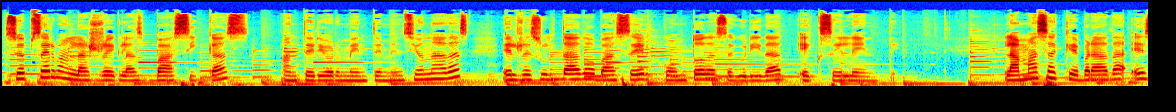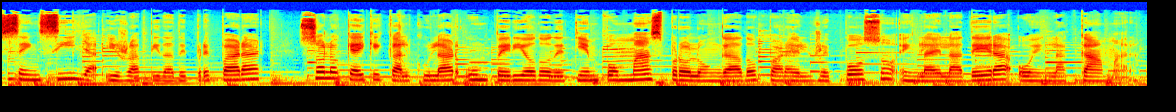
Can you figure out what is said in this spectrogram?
se observan las reglas básicas anteriormente mencionadas, el resultado va a ser con toda seguridad excelente. La masa quebrada es sencilla y rápida de preparar, solo que hay que calcular un periodo de tiempo más prolongado para el reposo en la heladera o en la cámara.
